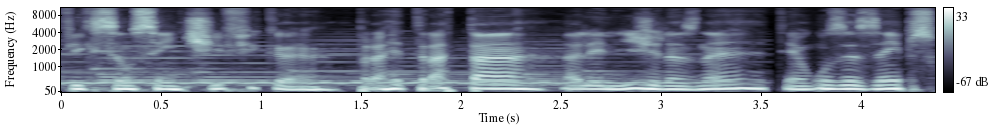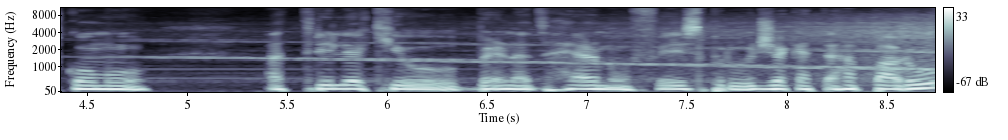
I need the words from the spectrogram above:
ficção científica para retratar alienígenas, né? Tem alguns exemplos como a trilha que o Bernard Herrmann fez para o Dia que a Terra Parou.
